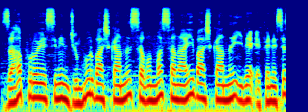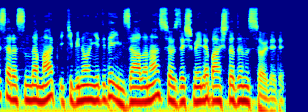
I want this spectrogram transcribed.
Zaha projesinin Cumhurbaşkanlığı Savunma Sanayi Başkanlığı ile FNSS arasında Mart 2017'de imzalanan sözleşmeyle başladığını söyledi.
